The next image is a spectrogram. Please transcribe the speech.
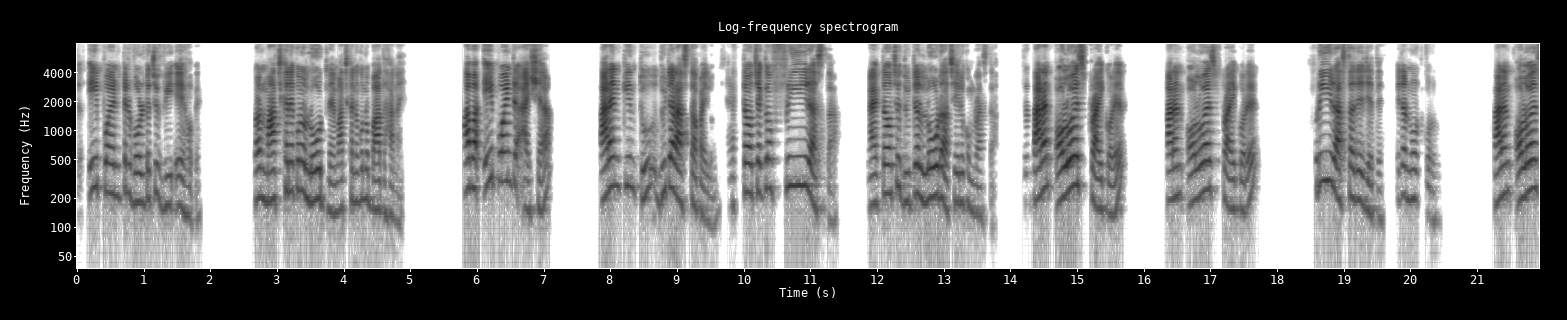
তো এই পয়েন্টের ভোল্টেজও VA হবে। কারণ মাঝখানে কোন লোড নাই, মাঝখানে কোন বাধা নাই। আবার এই পয়েন্টে আইসা কারেন্ট কিন্তু দুইটা রাস্তা পাইল। একটা হচ্ছে একদম ফ্রি রাস্তা। আরেকটা হচ্ছে দুইটা লোড আছে এরকম রাস্তা। কারেন্ট অলওয়েজ ট্রাই করে কারেন্ট অলওয়েজ ট্রাই করে ফ্রি রাস্তা দিয়ে যেতে। এটা নোট করো। কারেন্ট অলওয়েজ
